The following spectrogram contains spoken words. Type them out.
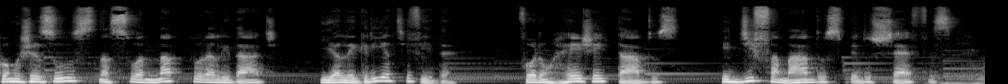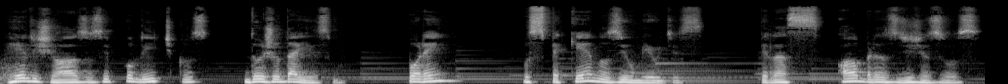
como Jesus, na sua naturalidade e alegria de vida, foram rejeitados e difamados pelos chefes religiosos e políticos do judaísmo. Porém, os pequenos e humildes, pelas obras de Jesus,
